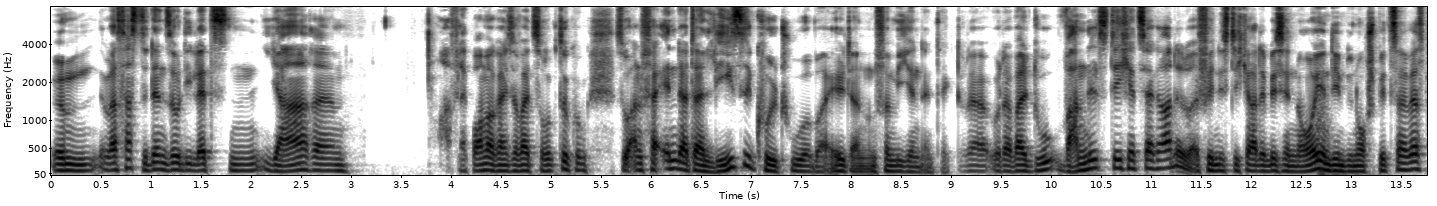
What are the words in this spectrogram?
ähm, was hast du denn so die letzten Jahre vielleicht brauchen wir gar nicht so weit zurückzugucken, so an veränderter Lesekultur bei Eltern und Familien entdeckt? Oder, oder weil du wandelst dich jetzt ja gerade, du erfindest dich gerade ein bisschen neu, indem du noch spitzer wirst.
